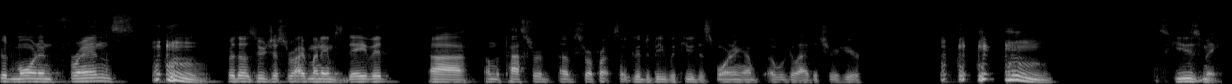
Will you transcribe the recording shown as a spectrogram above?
Good morning, friends. For those who just arrived, my name is David. Uh, I'm the pastor of, of Storefront, so good to be with you this morning. I'm, we're glad that you're here. Excuse me.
